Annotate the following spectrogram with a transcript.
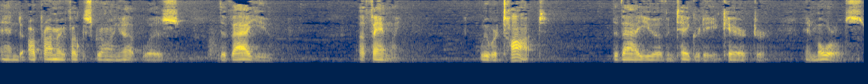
And our primary focus growing up was the value of family. We were taught the value of integrity and character and morals.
